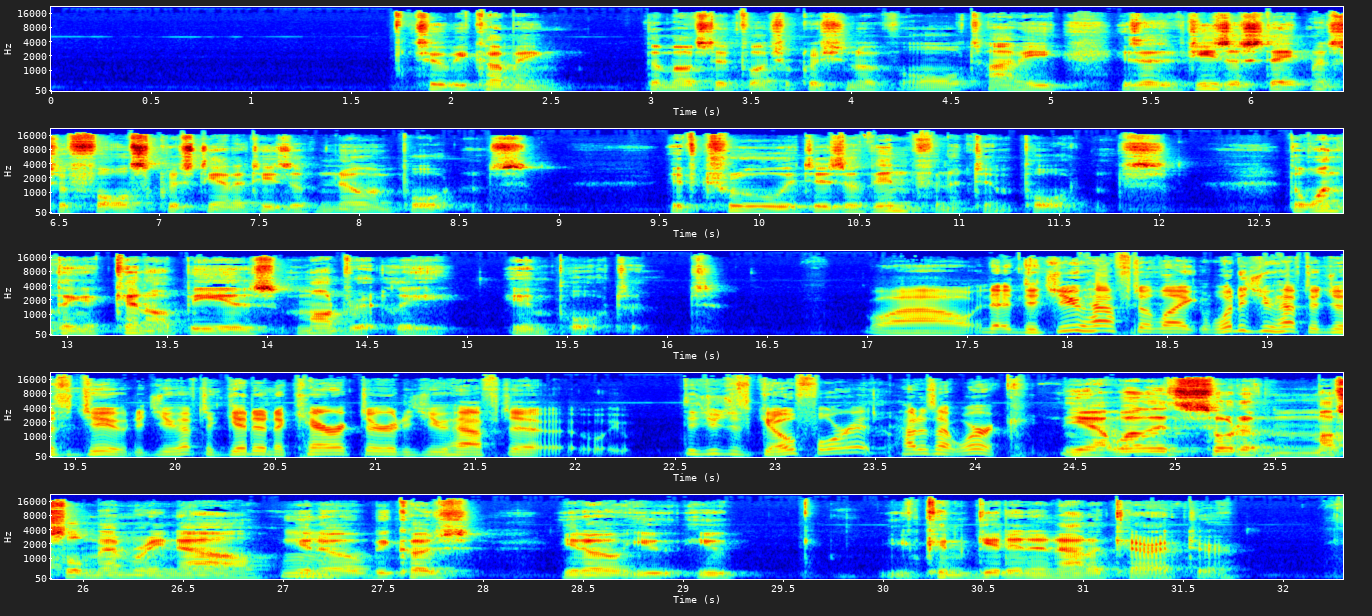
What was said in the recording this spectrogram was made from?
to becoming the most influential Christian of all time. He, he says, if Jesus' statements are false, Christianity is of no importance. If true, it is of infinite importance. The one thing it cannot be is moderately important. Wow. Did you have to like, what did you have to just do? Did you have to get in a character? Did you have to, did you just go for it? How does that work? Yeah. Well, it's sort of muscle memory now, mm. you hmm. know, because, you know, you, you, you can get in and out of character.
